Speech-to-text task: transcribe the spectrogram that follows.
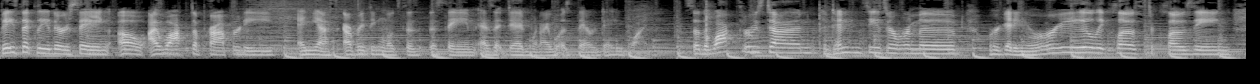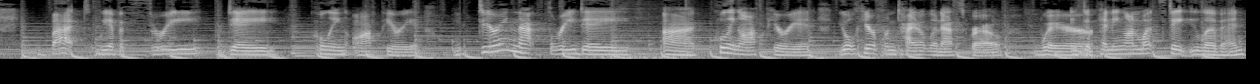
Basically they're saying oh i walked the property and yes everything looks the same as it did when i was there day one so the walkthrough's done, contingencies are removed. We're getting really close to closing, but we have a three day cooling off period. During that three day uh, cooling off period, you'll hear from title and escrow where depending on what state you live in,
